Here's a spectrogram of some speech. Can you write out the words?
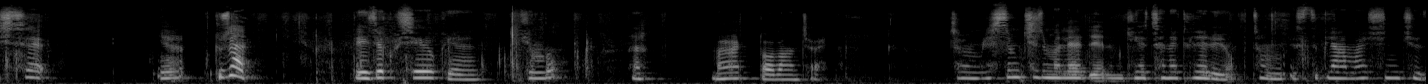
İşte ya, güzel. Diyecek bir şey yok yani. Kim bu? Heh, Mert Dolançay. Tamam resim çizmeleri diyelim ki yetenekleri yok. Tamam İstiklal Marşı'nı çiz,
